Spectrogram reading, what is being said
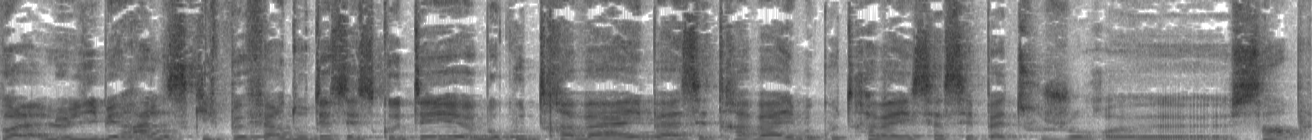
voilà, le libéral, ce qui peut faire douter, c'est ce côté euh, beaucoup de travail, pas assez de travail, beaucoup de travail, ça c'est pas toujours simple.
